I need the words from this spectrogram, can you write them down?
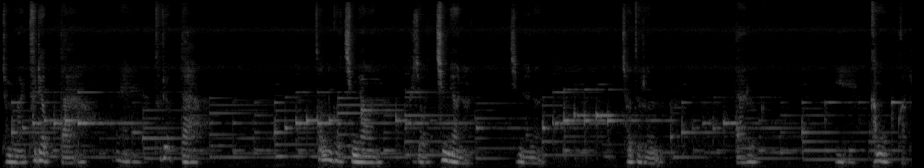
정말 두렵다. 예, 두렵다. 선거 지면 그죠? 지면은 지면은 저들은 나를 예, 감옥 가게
